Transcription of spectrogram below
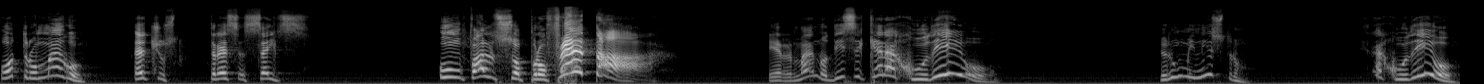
Otro mago. Hechos 13:6. Un falso profeta. Hermano, dice que era judío. Era un ministro. Era judío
